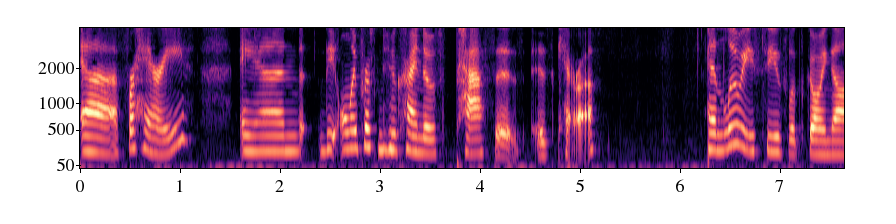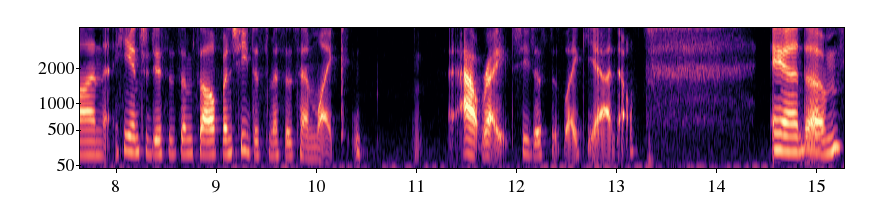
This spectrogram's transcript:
uh, for Harry, and the only person who kind of passes is Kara. And Louis sees what's going on. He introduces himself, and she dismisses him like outright. She just is like, "Yeah, no." And um,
